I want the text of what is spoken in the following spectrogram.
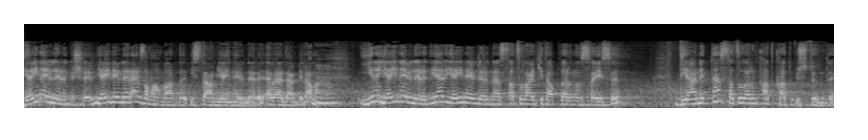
Yayın evlerini düşünelim. Yayın evleri her zaman vardı İslam yayın evleri evvelden beri ama yine yayın evleri diğer yayın evlerinden satılan kitaplarının sayısı Diyanetten satıların kat kat üstünde.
